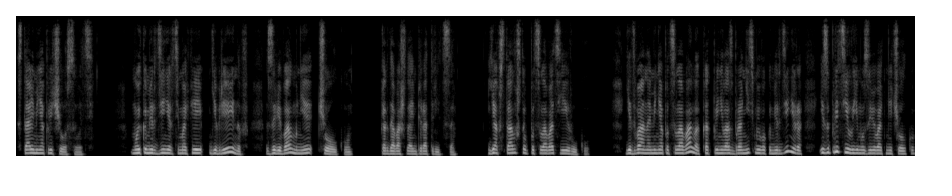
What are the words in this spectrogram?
Стали меня причесывать. Мой камердинер Тимофей Евреинов завивал мне челку, когда вошла императрица. Я встал, чтобы поцеловать ей руку. Едва она меня поцеловала, как принялась бронить моего камердинера и запретила ему завивать мне челку.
